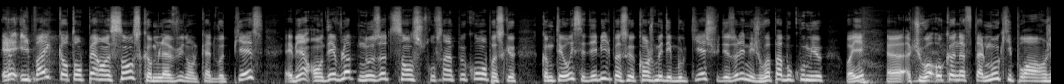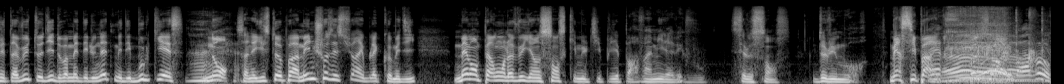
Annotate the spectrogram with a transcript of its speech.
Et il paraît que quand on perd un sens, comme l'a vu dans le cas de votre pièce, eh bien, on développe nos autres sens. Je trouve ça un peu con parce que, comme théorie, c'est débile parce que quand je mets des boules qui est, je suis désolé, mais je vois pas beaucoup mieux. Vous voyez, Euh, tu vois aucun ophtalmo qui pour arranger ta vue te dit de pas mettre des lunettes, mais des boules qui est. Non, ça n'existe pas. Mais une chose est sûre avec Black Comedy, même en perdant la vue, il y a un sens qui est multiplié par 20 000 avec vous. C'est le sens de l'humour. Merci Paris. Bonne soirée. Bravo.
